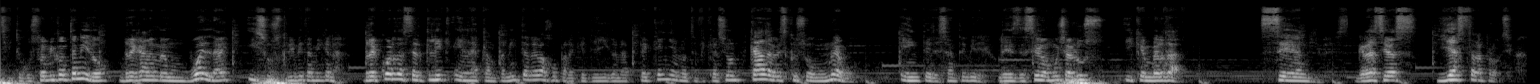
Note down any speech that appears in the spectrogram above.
Si te gustó mi contenido, regálame un buen like y suscríbete a mi canal. Recuerda hacer clic en la campanita de abajo para que te llegue una pequeña notificación cada vez que subo un nuevo e interesante video. Les deseo mucha luz y que en verdad sean libres. Gracias y hasta la próxima.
